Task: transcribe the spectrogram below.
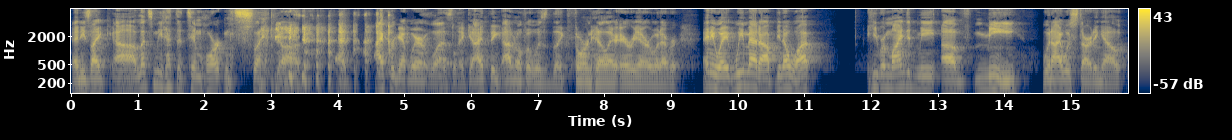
And he's like, uh, "Let's meet at the Tim Hortons." like, uh, I, I forget where it was. Like, I think I don't know if it was like Thornhill area or whatever. Anyway, we met up. You know what? He reminded me of me when I was starting out,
